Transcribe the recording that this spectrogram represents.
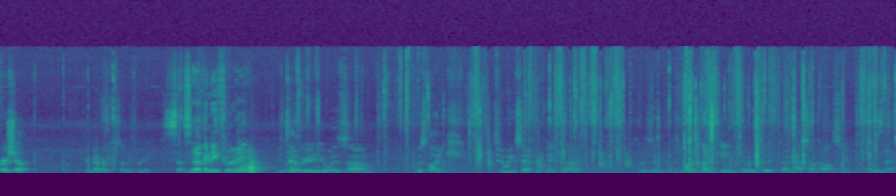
first show? Do you remember? 73. 73. Me too. 73. It was um, it was like two weeks after Pig died. It was in it was March 19th. It was at uh, Nassau Coliseum. I was there.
